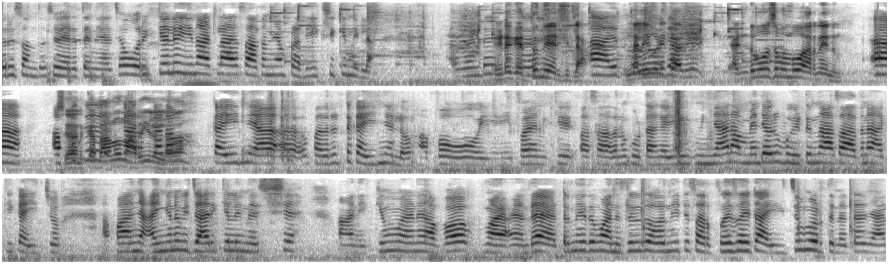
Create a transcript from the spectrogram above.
ഒരു സന്തോഷം വേറെ തന്നെയാ. ഒരിക്കലും ഈ നാട്ടിൽ ആ സാധനം ഞാൻ പ്രതീക്ഷിക്കുന്നില്ല. ഇവിടേക്ക് എത്തും വിചാരിച്ചില്ല ഇന്നലെ കൂടി കവി രണ്ടു മൂന്ന് മുമ്പ് പറഞ്ഞേനും. പക്ഷെ കഴിഞ്ഞ പതിനെട്ട് കഴിഞ്ഞല്ലോ. അപ്പൊ ഓ ഇനിയിപ്പൊ എനിക്ക് ആ സാധനം കൂട്ടാൻ കഴിയും. ഞാൻ അമ്മേന്റെ ഒരു വീട്ടിൽ നിന്ന് ആ സാധനം ആക്കി കഴിച്ചു. അപ്പൊ ഞാൻ ഇങ്ങനെ വിചാരിക്കല്ലേ ശേ എനിക്കും വേണം. അപ്പൊ എന്റെ ഏട്ടന് ഇത് മനസ്സിൽ തോന്നിട്ട് സർപ്രൈസ് ആയിട്ട് അയച്ചും കൊടുത്തിട്ട് ഞാൻ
